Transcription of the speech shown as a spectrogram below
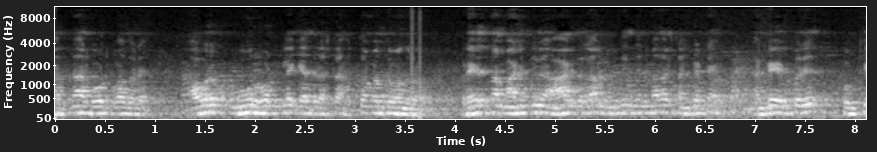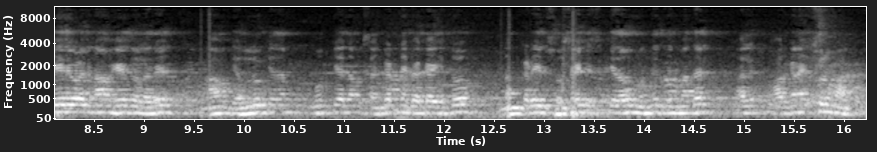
ಹದಿನಾರು ಓಟ್ ಹೋದ್ರೆ ಅವರು ಮೂರು ಓಟ್ಲೇ ಗೆದ್ರೆ ಅಷ್ಟೇ ಹತ್ತೊಂಬತ್ತು ಬಂದರು. ಪ್ರಯತ್ನ ಮಾಡಿದ್ದೀವಿ. ಆಗದಿಲ್ಲ ಮುಂದಿನ ದಿನಮಾದಾಗ ಸಂಘಟನೆ ಹಂಗೆ ಇರ್ತೀರಿ ರೀ. ಹುಕ್ಕೇರಿ ಒಳಗೆ ನಾವು ಹೇಳಿದ್ವಲ್ಲ ರೀ ನಾವು ಗೆಲ್ಲೋಕೆ ಮುಖ್ಯ ನಮಗೆ ಸಂಘಟನೆ ಬೇಕಾಗಿತ್ತು. ನಮ್ಮ ಕಡೆ ಇಲ್ಲಿ ಸೊಸೈಟಿ ಸಿಕ್ಕಿದಾವೆ ಮುಂದಿನ ದಿನಮಾದಲ್ಲಿ ಅಲ್ಲಿ ಆರ್ಗನೈಸ್ ಶುರು ಮಾಡ್ತೀವಿ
